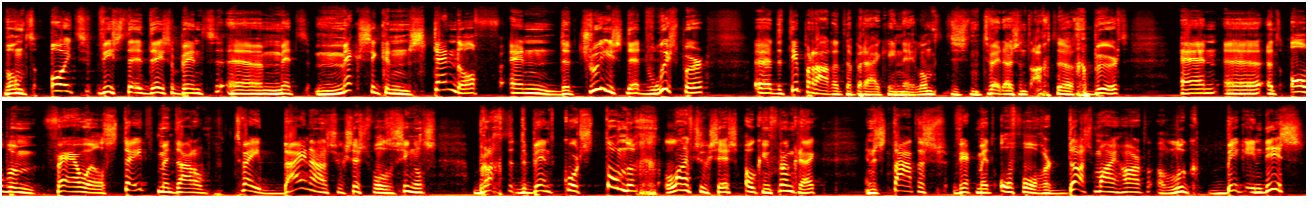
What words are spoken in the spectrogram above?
Want ooit wist eh, deze band met Mexican Standoff en The Trees That Whisper... de tipparade te bereiken in Nederland. Het is in 2008 eh, gebeurd. En het album Farewell State, met daarop twee bijna succesvolle singles... bracht de band kortstondig live succes, ook in Frankrijk... En de status werd met opvolger Does My Heart Look Big in This?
